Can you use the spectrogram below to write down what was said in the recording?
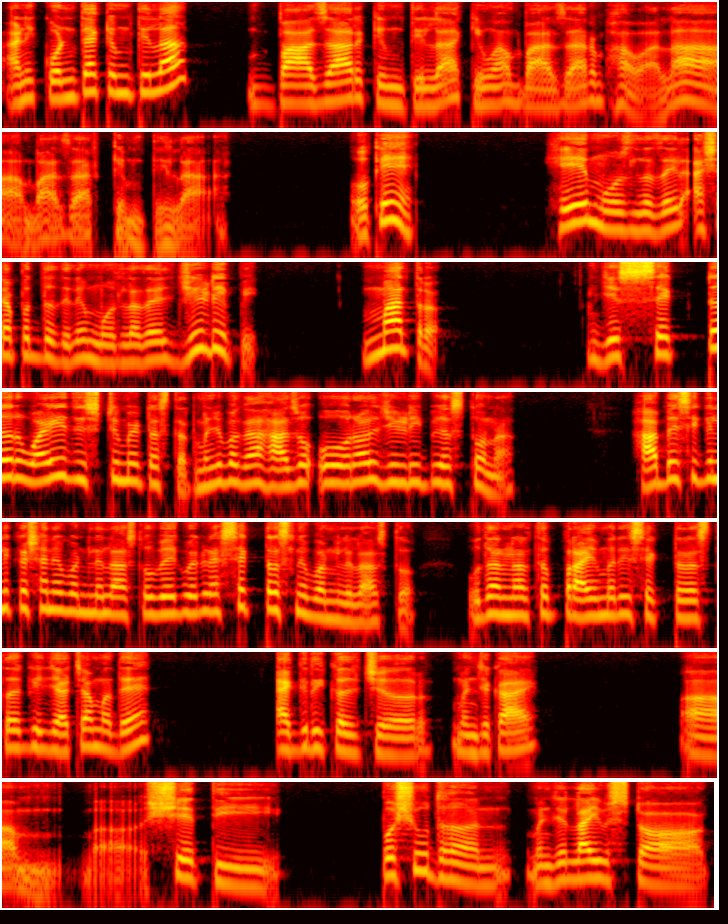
आणि कोणत्या किमतीला? बाजार किमतीला किंवा बाजार भावाला बाजार किमतीला. ओके? हे मोजलं जाईल अशा पद्धतीने मोजलं जाईल जी डी पी मात्र जे सेक्टर वाईज इस्टिमेट असतात म्हणजे बघा हा जो ओव्हरऑल जी डी पी असतो ना हा बेसिकली कशाने बनलेला असतो? वेगवेगळ्या सेक्टर्सने बनलेला असतो. उदाहरणार्थ प्रायमरी सेक्टर असतं की ज्याच्यामध्ये ॲग्रिकल्चर म्हणजे काय? शेती पशुधन म्हणजे लाईव्हस्टॉक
